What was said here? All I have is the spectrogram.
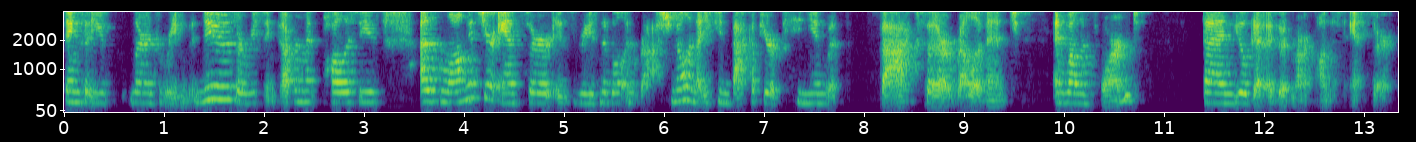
things that you've learned from reading the news or recent government policies, as long as your answer is reasonable and rational and that you can back up your opinion with facts that are relevant and well informed, then you'll get a good mark on this answer.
